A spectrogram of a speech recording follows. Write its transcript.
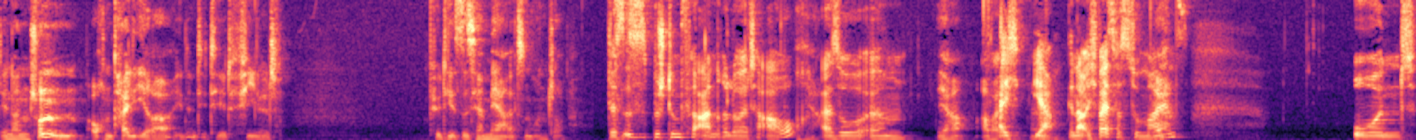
denen dann schon auch ein Teil ihrer Identität fehlt. Für die ist es ja mehr als nur ein Job. Das ist es bestimmt für andere Leute auch. Ja. Also ähm, ja, aber ich, ja. ja. genau. Ich weiß, was du meinst. Ja. Und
